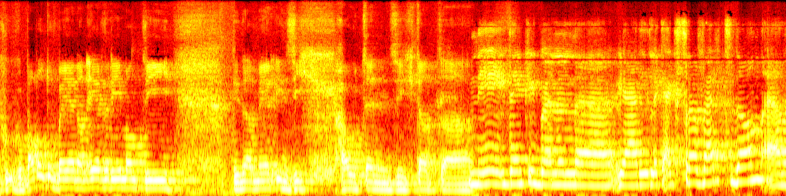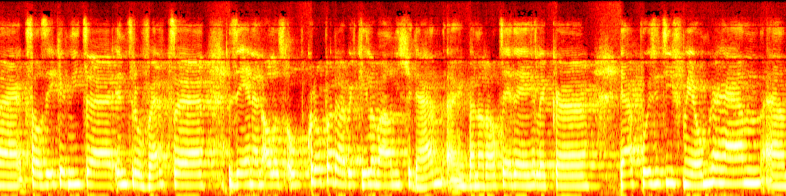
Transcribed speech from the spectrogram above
gebabbeld? Of ben jij dan eerder iemand die, die dat meer in zich houdt en zich dat... Uh... Nee, ik denk ik ben een uh, ja, redelijk extravert dan. En ik zal zeker niet introvert zijn en alles opkroppen. Dat heb ik helemaal niet gedaan. ik ben er altijd eigenlijk ja, positief mee omgegaan. En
